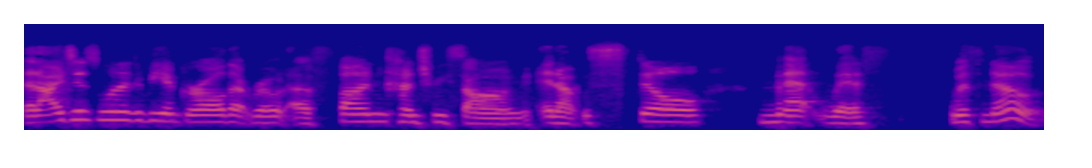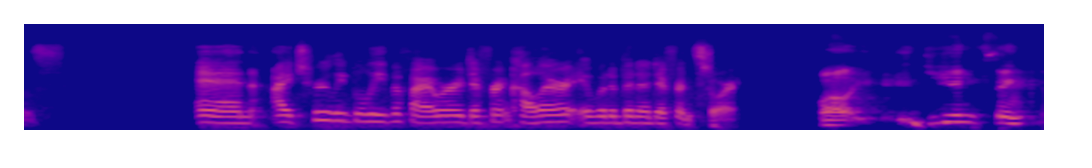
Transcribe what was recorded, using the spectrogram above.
that i just wanted to be a girl that wrote a fun country song and it was still met with with no's and i truly believe if i were a different color it would have been a different story Well, do you think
